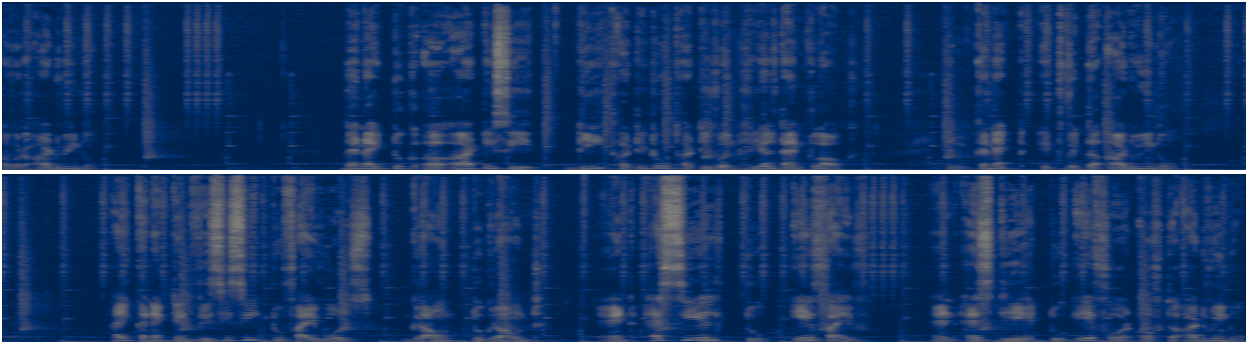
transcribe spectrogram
our Arduino. Then I took a RTC DS3231 real-time clock and connect it with the Arduino. I connected VCC to 5 volts, ground to ground and SCL to A5 and SDA to A4 of the Arduino.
